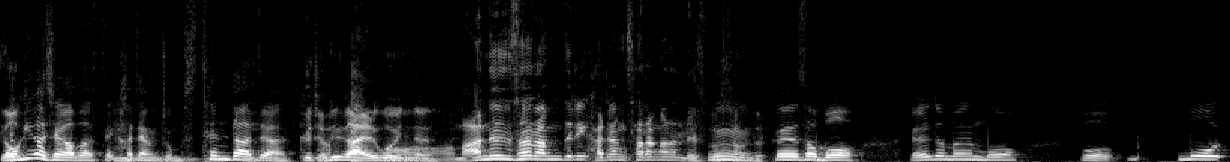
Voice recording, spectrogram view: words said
여기가 제가 봤을 때 가장 음, 좀 스탠다드한 음. 우리가 알고 어, 있는 많은 사람들이 가장 사랑하는 레스폴 음, 사운드. 그래서 어. 뭐 예를 들면 뭐 뭐 뭐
